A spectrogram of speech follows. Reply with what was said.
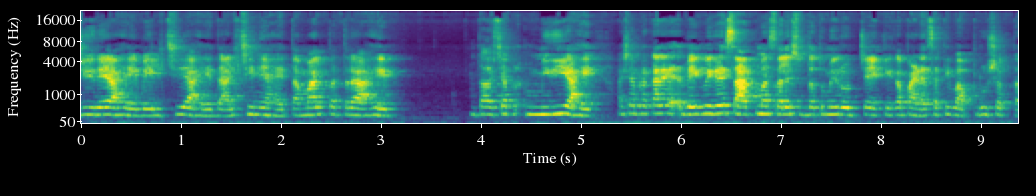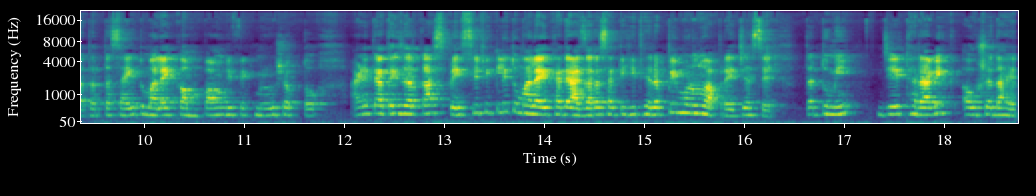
जिरे आहे वेलची आहे दालचिनी आहे तमालपत्र आहे तर अशा प्र- मिरी आहे. अशा प्रकारे वेगवेगळे सात मसाले सुद्धा तुम्ही रोजच्या एकेका पाण्यासाठी वापरू शकता. तर तसाही तुम्हाला एक कंपाऊंड इफेक्ट मिळू शकतो. आणि त्यातही जर का स्पेसिफिकली तुम्हाला एखाद्या आजारासाठी ही थेरपी म्हणून वापरायची असेल तर तुम्ही जे ठराविक औषधं आहेत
